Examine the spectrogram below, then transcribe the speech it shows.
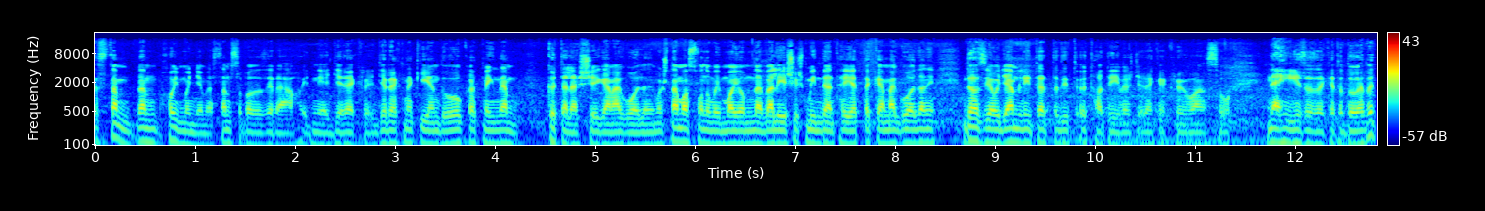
ezt nem, nem, hogy mondjam, ezt nem szabad azért ráhagyni egy gyerekre. Egy gyereknek ilyen dolgokat még nem kötelessége megoldani. Most nem azt mondom, hogy majom nevelés és mindent helyette kell megoldani, de azért, hogy említetted, itt 5-6 éves gyerekekről van szó. Nehéz ezeket a dolgokat.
